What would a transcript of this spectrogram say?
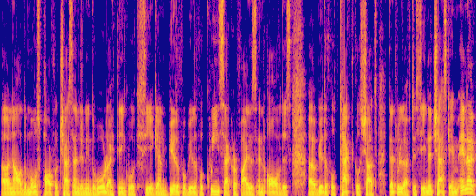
uh, now the most powerful chess engine in the world. I think we'll see again beautiful, beautiful queen sacrifices and all of this uh, beautiful tactical shots that we love to see in a chess game. And I've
